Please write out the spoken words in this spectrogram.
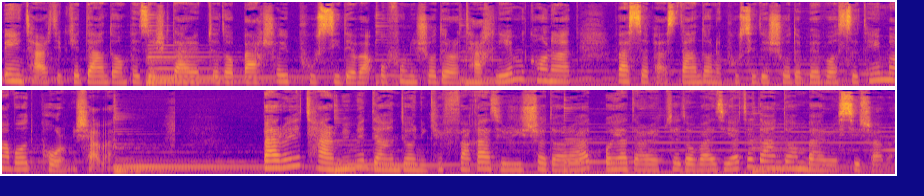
به این ترتیب که دندان پزشک در ابتدا بخش های پوسیده و عفونی شده را تخلیه می کند و سپس دندان پوسیده شده به واسطه این مواد پر می شود برای ترمیم دندانی که فقط ریشه دارد باید در ابتدا وضعیت دندان بررسی شود.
